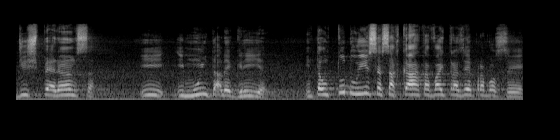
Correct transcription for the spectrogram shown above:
de esperança e, e muita alegria. Então, tudo isso essa carta vai trazer para você.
